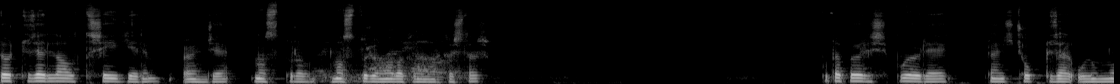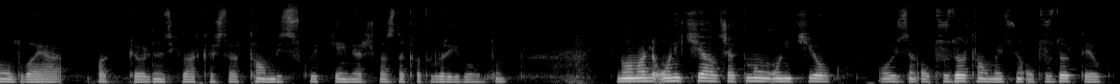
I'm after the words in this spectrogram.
456 şeyi giyelim önce. Nasıl duralım, nasıl duruyor ona bakalım arkadaşlar. Bu da böyle bu öyle bence çok güzel uyumlu oldu bayağı. Bak gördüğünüz gibi arkadaşlar tam bir Squid Game yarışmasına katılır gibi oldum. Normalde 12'yi alacaktım ama 12 yok. O yüzden 34 almayı düşünüyorum. 34 de yok.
